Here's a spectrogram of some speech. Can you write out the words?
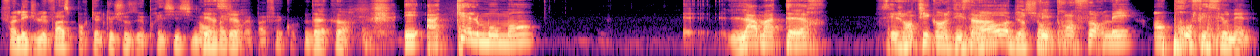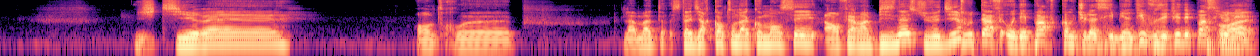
Il fallait que je le fasse pour quelque chose de précis, sinon, Bien en vrai, je sûr. l'aurais pas fait, quoi. D'accord. Et à quel moment euh, l'amateur, c'est gentil quand je dis ça, hein, ouais, bien sûr. s'est transformé en professionnel? Je dirais entre c'est-à-dire quand on a commencé à en faire un business, tu veux dire? Tout à fait. Au départ, comme tu l'as si bien dit, vous étiez des passionnés. Ouais.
